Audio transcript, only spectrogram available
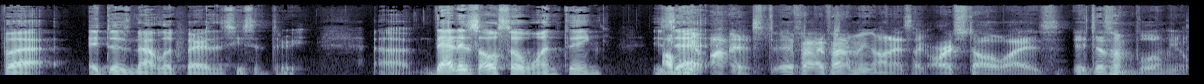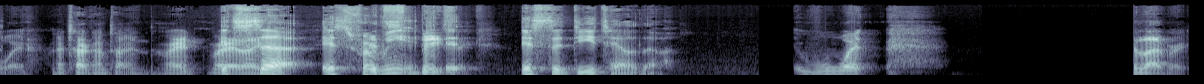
but it does not look better than season three. Uh, that is also one thing. Is I'll that be honest. If, I, if I'm being honest, like art style wise, it doesn't blow me away. Attack on Titan, right? Right. it's like, uh it's for it's me it- basic. it's the detail though. what? Elaborate.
